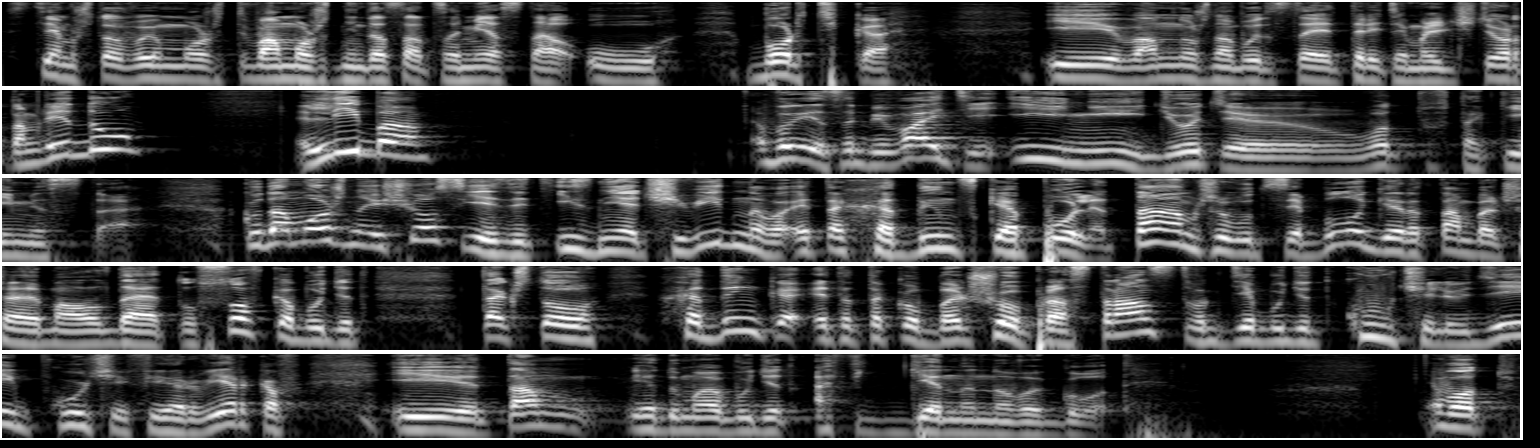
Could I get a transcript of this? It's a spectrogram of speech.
с тем, что вы можете, вам может не достаться места у бортика, и вам нужно будет стоять в третьем или четвертом ряду, либо вы забиваете и не идете вот в такие места. Куда можно еще съездить из неочевидного, это Ходынское поле. Там живут все блогеры, там большая молодая тусовка будет. Так что Ходынка это такое большое пространство, где будет куча людей, куча фейерверков. И там, я думаю, будет офигенный Новый год. Вот.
